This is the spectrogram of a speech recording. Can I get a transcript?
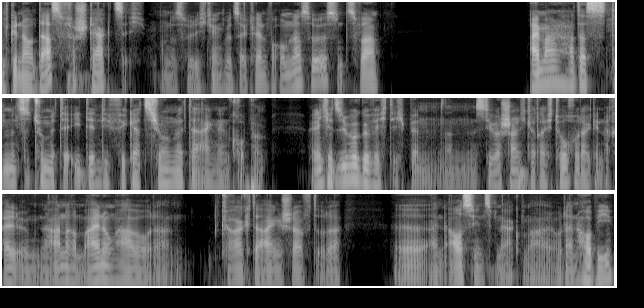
Und genau das verstärkt sich. Und das würde ich gerne kurz erklären, warum das so ist. Und zwar, einmal hat das damit zu tun mit der Identifikation mit der eigenen Gruppe. Wenn ich jetzt übergewichtig bin, dann ist die Wahrscheinlichkeit recht hoch oder generell irgendeine andere Meinung habe oder eine Charaktereigenschaft oder äh, ein Aussehensmerkmal oder ein Hobby,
